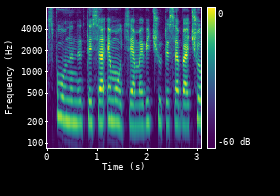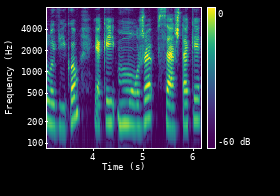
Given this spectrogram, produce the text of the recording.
сповнитися емоціями, відчути себе чоловіком, який може все ж таки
